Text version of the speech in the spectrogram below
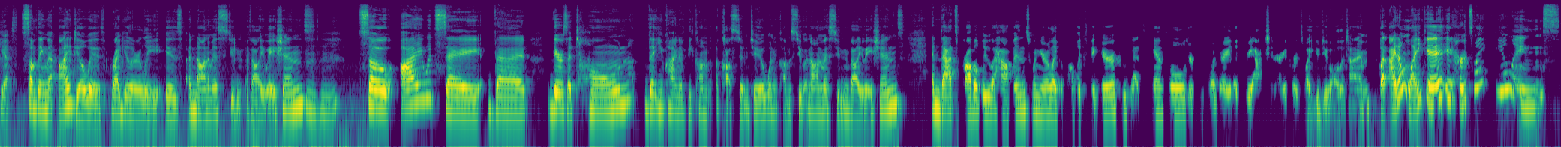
Yes. something that I deal with regularly is anonymous student evaluations. Mm-hmm. So I would say that there's a tone that you kind of become accustomed to when it comes to anonymous student evaluations. And that's probably what happens when you're like a public figure who gets canceled or people are very like reactionary towards what you do all the time. But I don't like it. It hurts my feelings.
